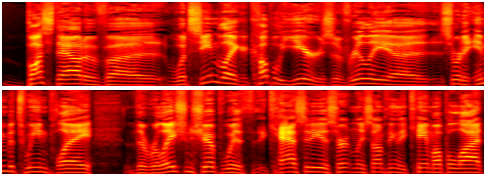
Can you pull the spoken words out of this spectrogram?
bust out of uh, what seemed like a couple of years of really uh, sort of in between play. The relationship with Cassidy is certainly something that came up a lot.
